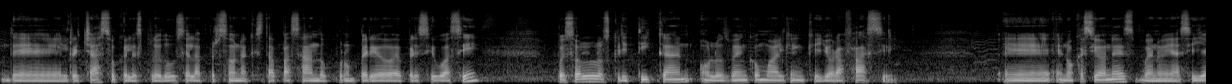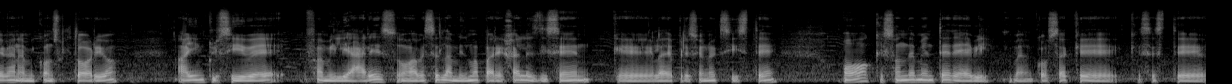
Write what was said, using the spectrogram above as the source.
del rechazo que les produce la persona que está pasando por un periodo depresivo así, pues solo los critican o los ven como alguien que llora fácil. Eh, en ocasiones, bueno, y así llegan a mi consultorio, hay inclusive familiares o a veces la misma pareja les dicen que la depresión no existe o que son de mente débil, cosa que, es este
